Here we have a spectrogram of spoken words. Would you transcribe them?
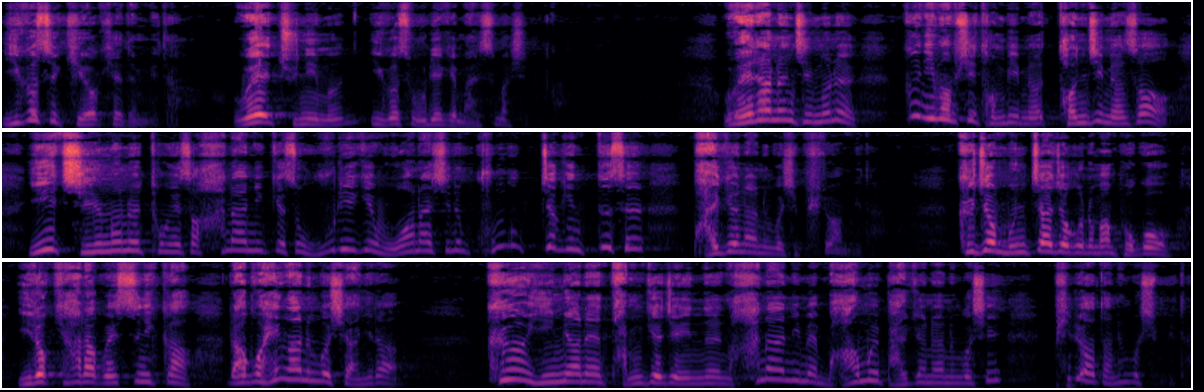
이것을 기억해야 됩니다. 왜 주님은 이것을 우리에게 말씀하시는가? 왜라는 질문을 끊임없이 던지면서 이 질문을 통해서 하나님께서 우리에게 원하시는 궁극적인 뜻을 발견하는 것이 필요합니다. 그저 문자적으로만 보고 이렇게 하라고 했으니까 라고 행하는 것이 아니라 그 이면에 담겨져 있는 하나님의 마음을 발견하는 것이 필요하다는 것입니다.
